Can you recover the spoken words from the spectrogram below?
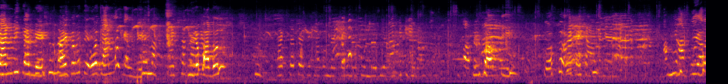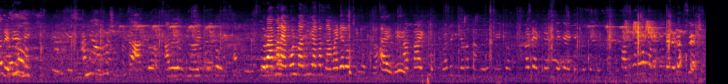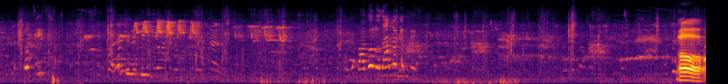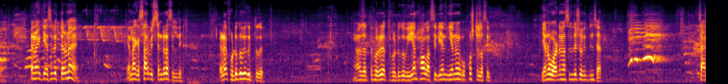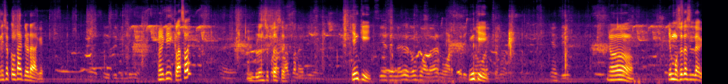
জানবি কেমনে? ও জানলো কেমনে? ভাবতি কত আমি আজকে আছে আমি আমার আগে আগে তোরা আমার এমন বান্ধবী আমার জামাইটারও চিনস না। হাই রে। সত্যি কথা কি জানো সামনে বাট এক এক থেকে এক এক রকম যাচ্ছে। সত্যি? ও এনা কি আসলে তেরো না এনাকে সার্ভিস সেন্টার আছিল দে। এটা ফটোকপি করতে দে। যাতে ফটো যাতে ফটোকপি ইয়ান হল আছিল ইয়ান ইয়ান হোস্টেল আছিল। ইয়ান ওয়ার্ডেন আছিল দে শফিদ্দিন স্যার চাইনিজ সকল থাইতে এটা আগে। মানে কি ক্লাস হয়? ব্লুন সুপ্ত আছে। ইয়ান কি? ইয়ান কি? ও ইয়ে মসজিদ আছিল দে আগে।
